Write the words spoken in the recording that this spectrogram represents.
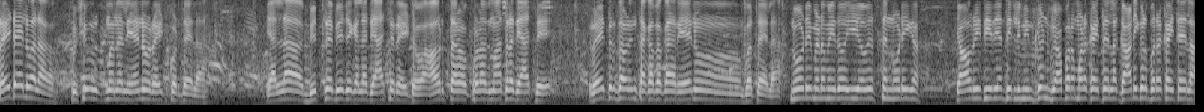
ರೈಟ್ ಇಲ್ವಲ್ಲ? ಕೃಷಿ ಉತ್ಪನ್ನಲ್ಲಿ ಏನು ರೈಟ್ ಕೊಡ್ತಾ ಇಲ್ಲ. ಎಲ್ಲ ಬಿತ್ತನೆ ಬೀಜಕ್ಕೆಲ್ಲ ಜಾಸ್ತಿ ರೈಟು ಅವ್ರು ತ ಕೊಡೋದು ಮಾತ್ರ ಜಾಸ್ತಿ. ರೈತರು ತಗೊಳ್ಳಿ ತಗೋಬೇಕಾದ್ರೆ ಏನೂ ಬರ್ತಾ ಇಲ್ಲ. ನೋಡಿ ಮೇಡಮ್ ಇದು ಈ ವ್ಯವಸ್ಥೆ ನೋಡಿ ಈಗ. ಯಾವ ರೀತಿ ಇದೆ ಅಂತ ಇಲ್ಲಿ ನಿಂತ್ಕೊಂಡು ವ್ಯಾಪಾರ ಮಾಡೋಕ್ಕಾಯ್ತಾ ಇಲ್ಲ ಗಾಡಿಗಳು ಬರೋಕ್ಕಾಯ್ತಾ ಇಲ್ಲ.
